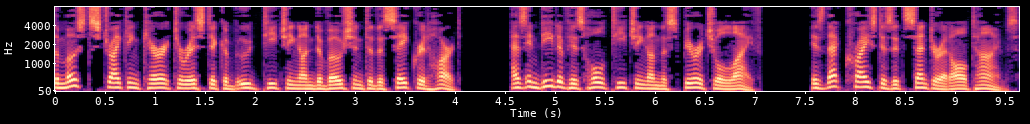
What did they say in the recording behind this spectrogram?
The most striking characteristic of Eudes teaching on devotion to the Sacred Heart—as indeed of his whole teaching on the spiritual life, is that Christ is its center at all times.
